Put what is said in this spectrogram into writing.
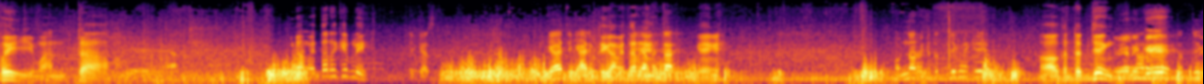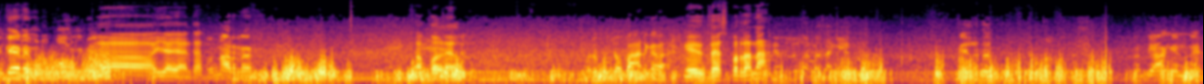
Wih, mantap. Udah meter Niki Bli? tiga tiga tiga 3 meter tiga meter Nggih nggih. benar gitu jeng nih Oh, kentut jeng. Niki, niki ada yang niki. Ah, iya ya ntar. Benar deh. Baru percobaan kan pak Nggih, tes perdana. Nanti angin deh.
